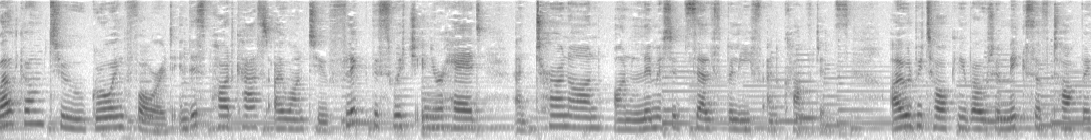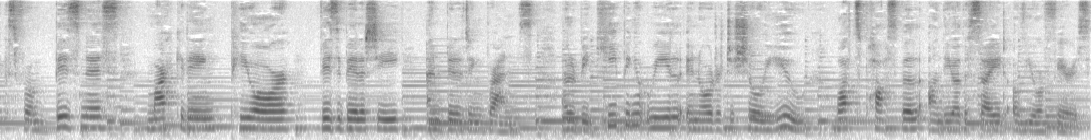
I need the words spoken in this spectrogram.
Welcome to Growing Forward. In this podcast, I want to flick the switch in your head and turn on unlimited self belief and confidence. I will be talking about a mix of topics from business, marketing, PR, visibility, and building brands. I will be keeping it real in order to show you what's possible on the other side of your fears.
